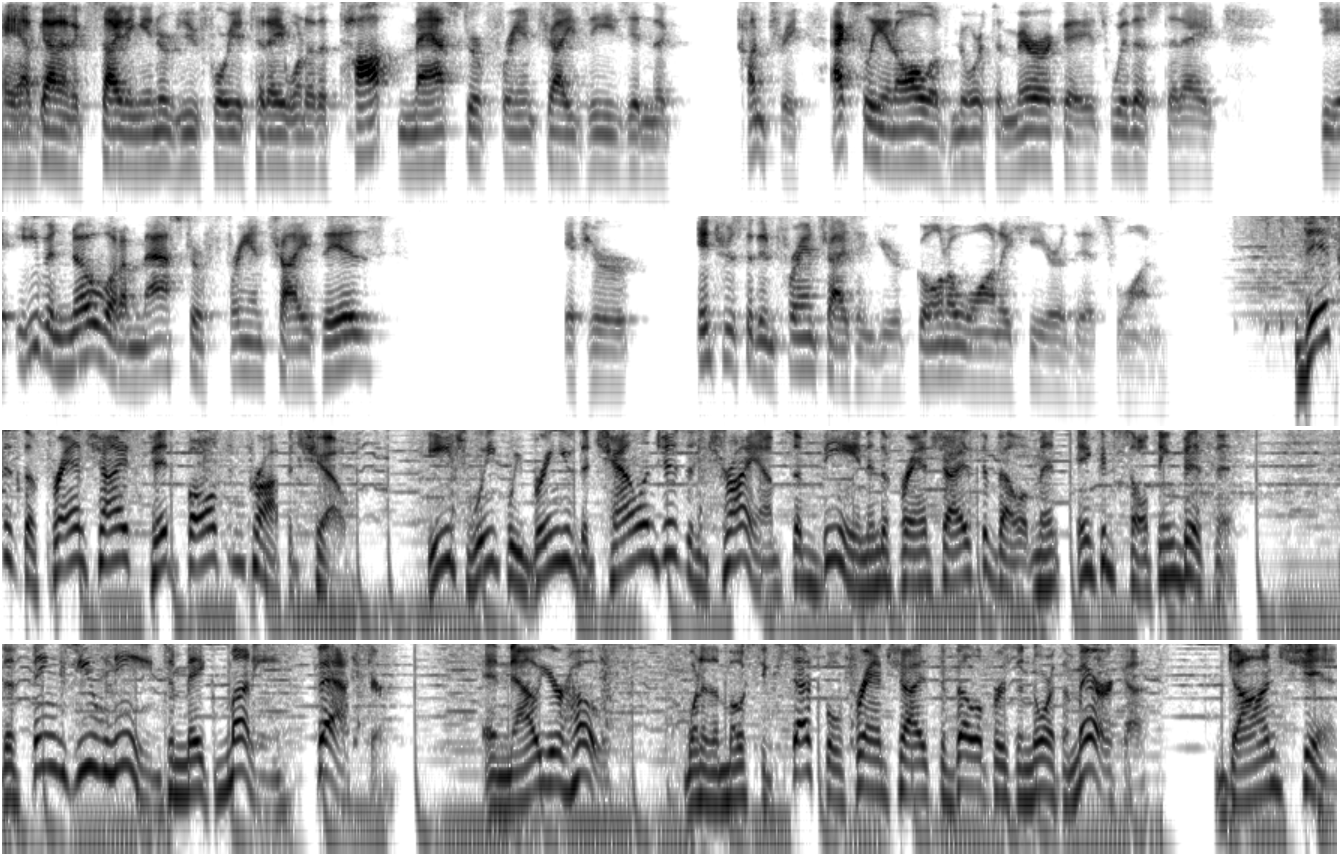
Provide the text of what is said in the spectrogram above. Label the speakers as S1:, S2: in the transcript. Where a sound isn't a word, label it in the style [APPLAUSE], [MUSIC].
S1: Hey, I've got an exciting interview for you today. One of the top master franchisees in the country, actually in all of North America, is with us today. Do you even know what a master franchise is? If you're interested in franchising, you're going to want to hear this one.
S2: This is the Franchise Pitfalls and Profit Show. Each week, we bring you the challenges and triumphs of being in the franchise development and consulting business. The things you need to make money faster. And now, your host, one of the most successful franchise developers in North America, Don Shin.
